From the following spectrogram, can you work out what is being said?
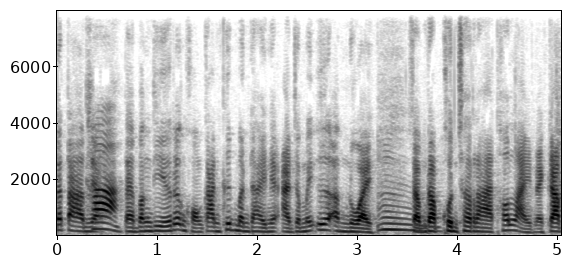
ก็ตามเนี่ยค่ะแต่บางทีเรื่องของการขึ้นบันไดเนี่ยอาจจะไม่เอื้ออำนวยอืมสำหรับคนชราเท่าไหร่นะครับ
